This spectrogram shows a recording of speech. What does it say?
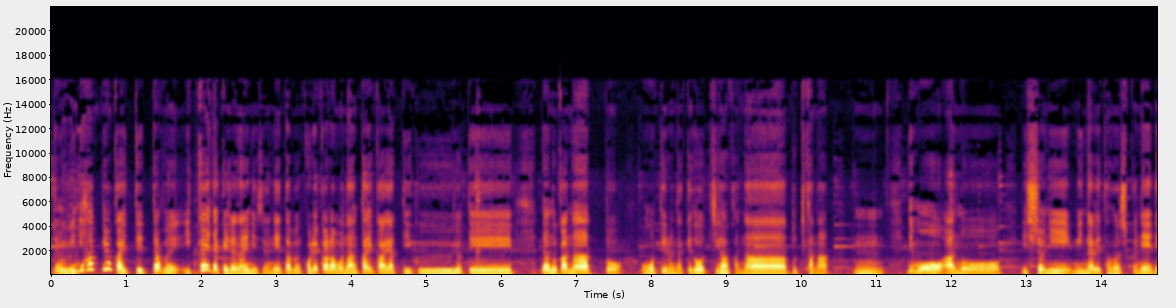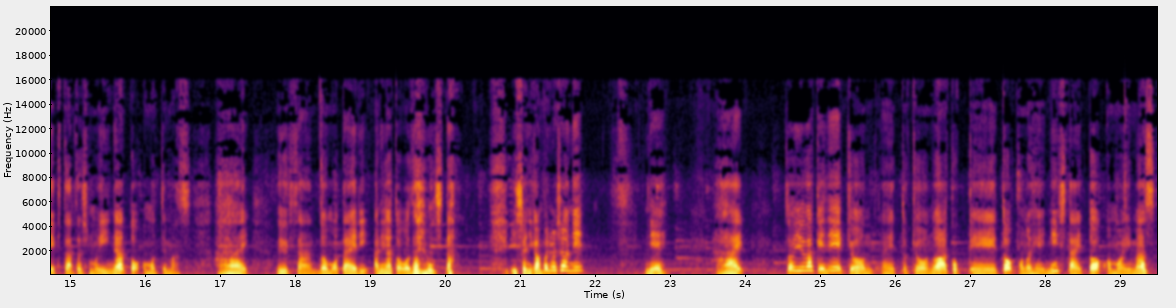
でもミニ発表会って多分1回だけじゃないんですよね。多分これからも何回かやっていく予定なのかなと思ってるんだけど、違うかな？どっちかな？うん。でも、あの、一緒にみんなで楽しくね、できた私もいいなと思ってます。はい。冬木さん、どうもお便りありがとうございました。一緒に頑張りましょうね。ね。はい。というわけで、今日、えっ、と、今日のはこ、えっ、と、この辺にしたいと思います。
